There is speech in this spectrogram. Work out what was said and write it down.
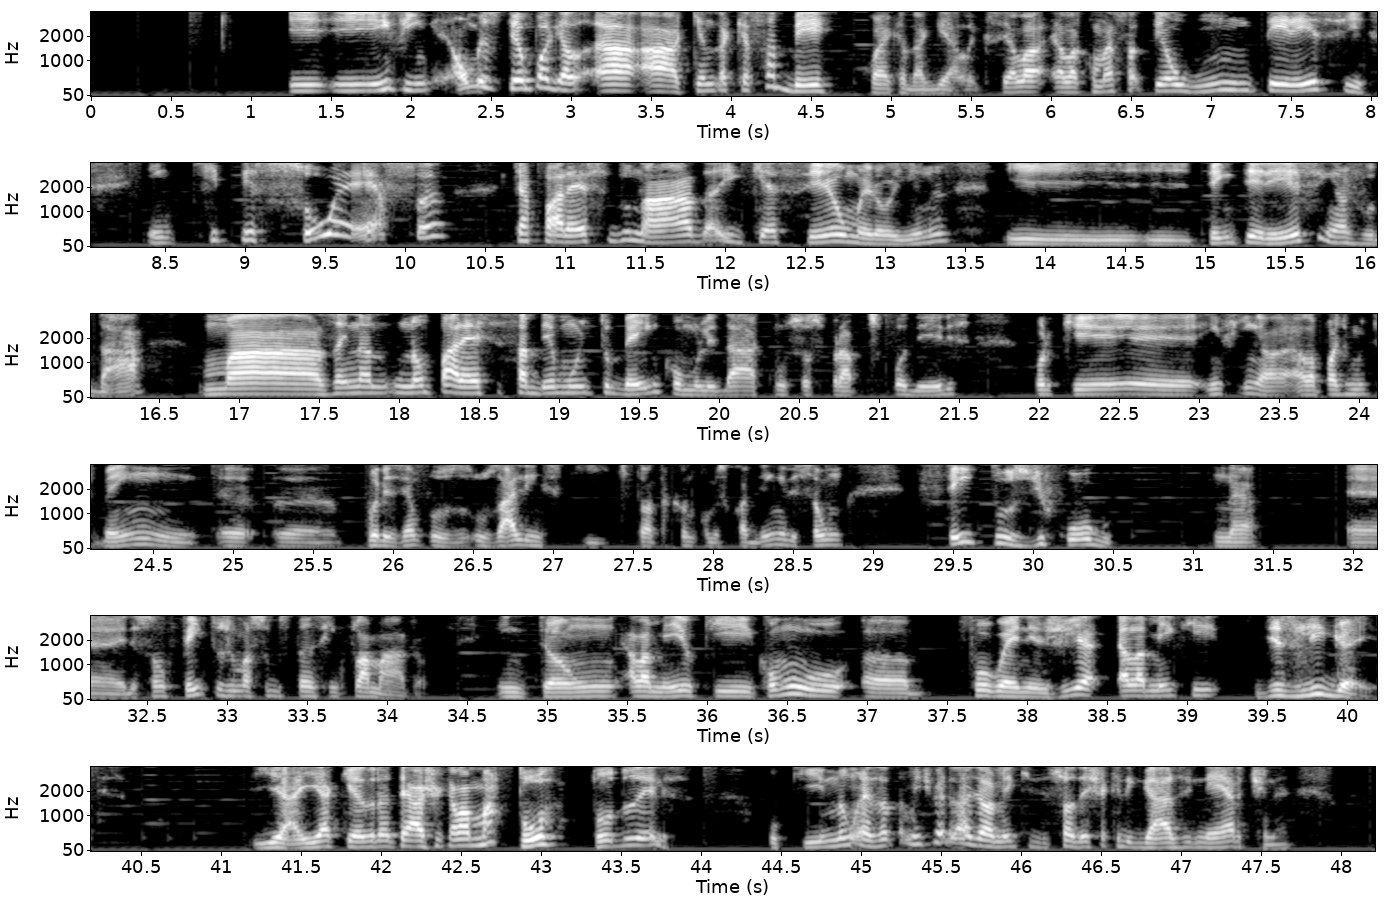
E, e enfim, ao mesmo tempo a, a, a Kendra quer saber é da Galaxy. Ela, ela começa a ter algum interesse em que pessoa é essa que aparece do nada e quer ser uma heroína e, e tem interesse em ajudar, mas ainda não parece saber muito bem como lidar com seus próprios poderes, porque, enfim, ela pode muito bem, uh, uh, por exemplo, os, os aliens que estão atacando como esquadrinho, eles são feitos de fogo, né? É, eles são feitos de uma substância inflamável. Então, ela meio que, como uh, fogo é energia, ela meio que desliga eles. E aí a Kendra até acha que ela matou todos eles. O que não é exatamente verdade. Ela meio que só deixa aquele gás inerte, né?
